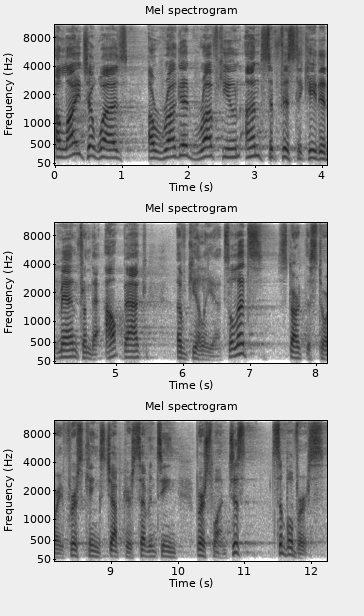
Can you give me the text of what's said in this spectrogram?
Elijah was a rugged, rough hewn, unsophisticated man from the outback of Gilead. So let's start the story. 1 Kings chapter 17, verse 1. Just simple verse.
